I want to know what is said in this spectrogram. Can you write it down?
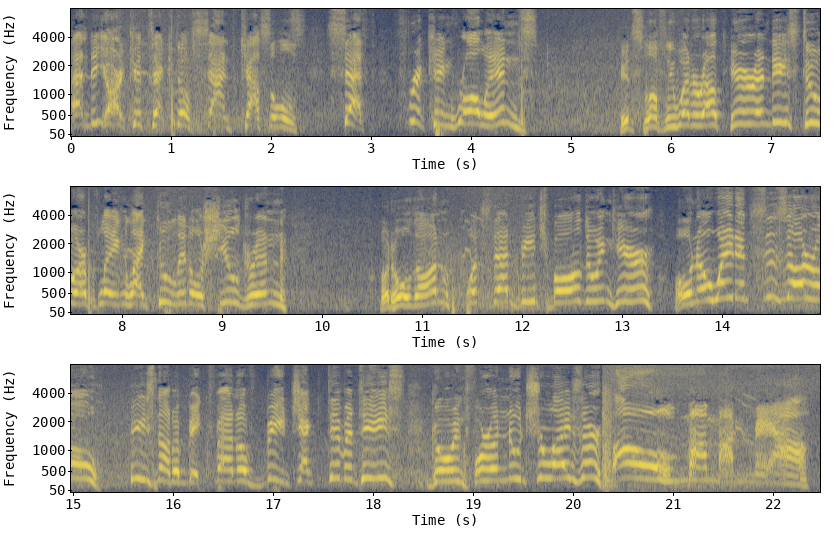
and the architect of sandcastles, Seth fricking Rollins. It's lovely weather out here, and these two are playing like two little children. But hold on, what's that beach ball doing here? Oh no, wait, it's Cesaro! He's not a big fan of beach activities! Going for a neutralizer? Oh, mamma mia!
